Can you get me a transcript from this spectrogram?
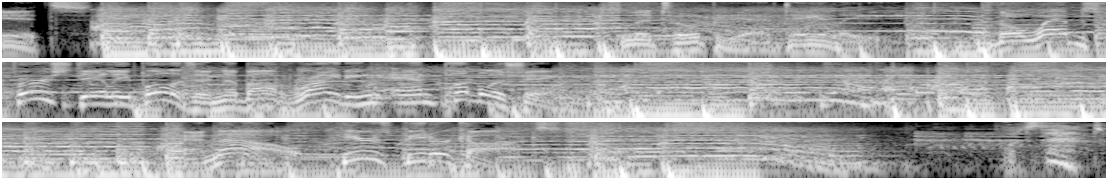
It's Litopia Daily, the web's first daily bulletin about writing and publishing. And now, here's Peter Cox. What's that?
